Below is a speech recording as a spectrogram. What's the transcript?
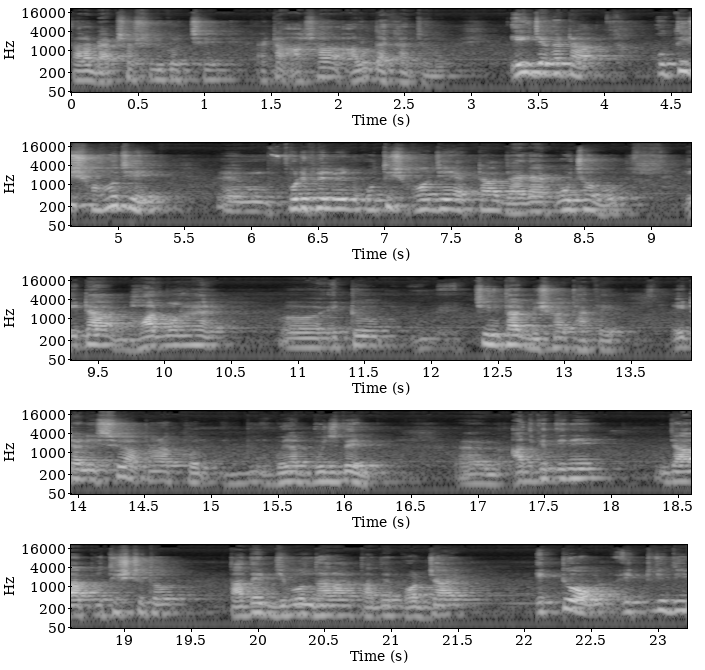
তারা ব্যবসা শুরু করছে, একটা আশার আলো দেখার জন্য। এই জায়গাটা অতি সহজে করে ফেলবেন, অতি সহজে একটা জায়গায় পৌঁছাবো। এটা ভাবার মনে হয় একটু চিন্তার বিষয় থাকে। এটা নিশ্চয়ই আপনারা বোঝা- বুঝবেন। আজকের দিনে যারা প্রতিষ্ঠিত, তাদের জীবনধারা, তাদের পর্যায় একটু একটু যদি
